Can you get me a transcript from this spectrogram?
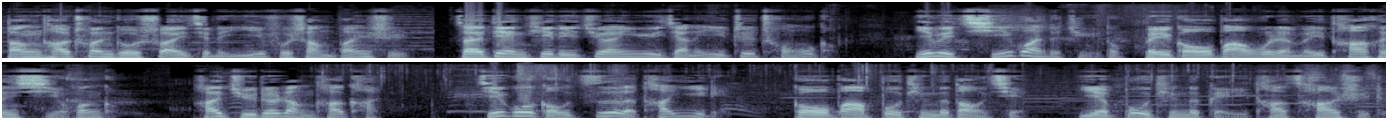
当他穿着帅气的衣服上班时，在电梯里居然遇见了一只宠物狗。因为奇怪的举动，被狗爸误认为他很喜欢狗，还举着让他看。结果狗滋了他一脸，狗爸不停的道歉，也不停的给他擦拭着。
